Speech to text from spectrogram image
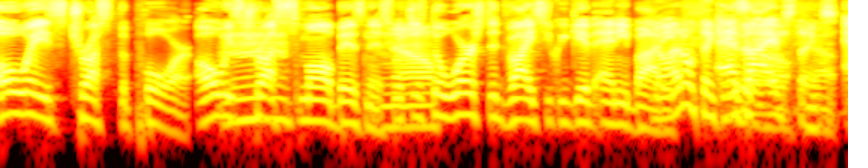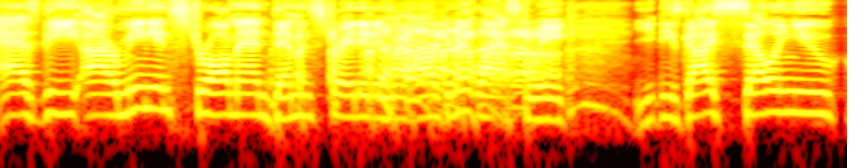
always trust the poor, always mm. trust small business, which is the worst advice you could give anybody. No, I don't think as I've, those things. As the Armenian straw man demonstrated in my argument last week, you, these guys selling you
